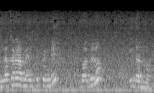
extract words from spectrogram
జీలకర్ర మెంతి పిండి బదులు ఇదన్నమాట.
